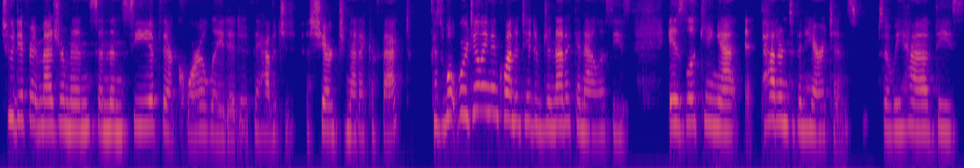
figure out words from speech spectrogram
two different measurements and then see if they're correlated, if they have a, a shared genetic effect. Because what we're doing in quantitative genetic analyses is looking at patterns of inheritance. So we have these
